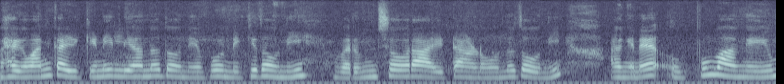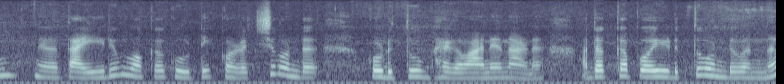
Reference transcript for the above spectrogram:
ഭഗവാൻ കഴിക്കണില്ല എന്ന് തോന്നിയപ്പോൾ ഉണ്ണിക്ക് തോന്നി വെറും ചോറായിട്ടാണോ എന്ന് തോന്നി. അങ്ങനെ ഉപ്പും മാങ്ങയും തൈരും ഒക്കെ കൂട്ടി കുഴച്ചുകൊണ്ട് കൊടുത്തു ഭഗവാനെന്നാണ് അതൊക്കെ പോയി എടുത്തു കൊണ്ടുവന്ന്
